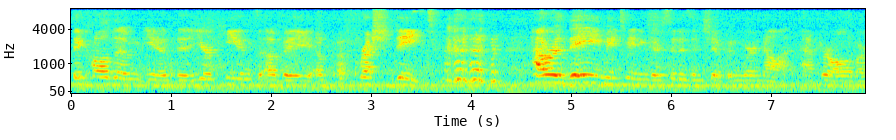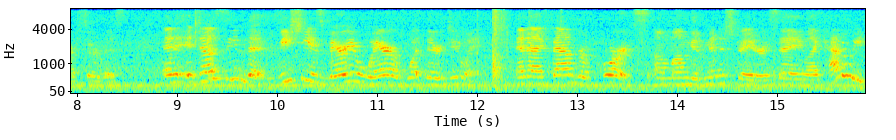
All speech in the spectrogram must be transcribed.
they call them, you know, the Europeans of a, of a fresh date. how are they maintaining their citizenship and we're not after all of our service? And it does seem that Vichy is very aware of what they're doing. And I found reports among administrators saying, like, how do we,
